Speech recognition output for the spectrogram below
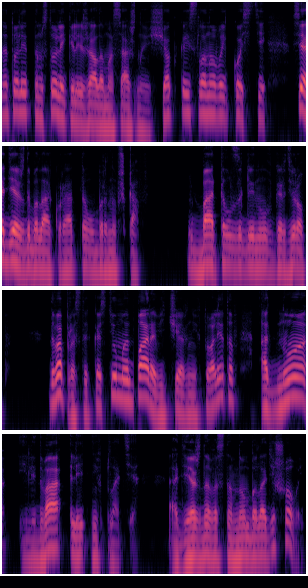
На туалетном столике лежала массажная щетка из слоновой кости, вся одежда была аккуратно убрана в шкаф. Баттл заглянул в гардероб. Два простых костюма, пара вечерних туалетов, одно или два летних платья. Одежда в основном была дешевой.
